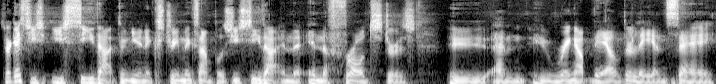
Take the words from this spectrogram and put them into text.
So I guess you, you see that, don't you, in extreme examples. You see that in the, in the fraudsters who, um, who ring up the elderly and say,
